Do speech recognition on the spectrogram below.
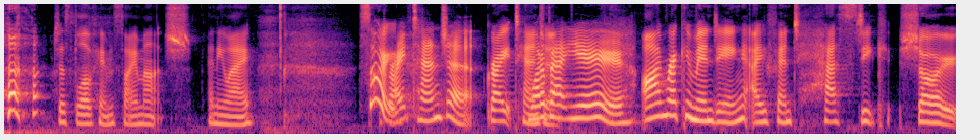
just love him so much. Anyway, so Great tangent. great tangent. What about you? I'm recommending a fantastic show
